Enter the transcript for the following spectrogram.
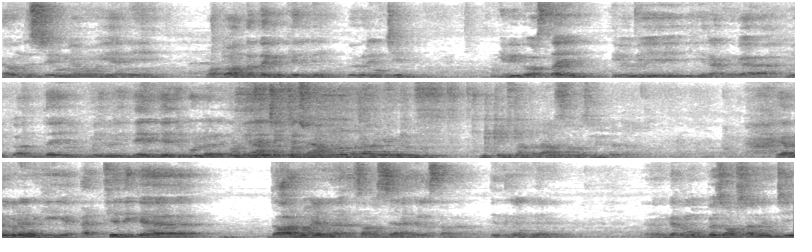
down the stream మేము ఇవన్నీ మొత్తం అందరి దగ్గరికి వెళ్ళి వివరించి ఇవి వస్తాయి ఇవి మీకు అందుతాయి మీరు దేనికి ఎలిజిబుల్ అనేది మీరే చెక్ చేసుకోండి ఎన్నగూడానికి అత్యధిక దారుణమైన సమస్య స్థలాలు ఎందుకంటే గత ముప్పై సంవత్సరాల నుంచి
